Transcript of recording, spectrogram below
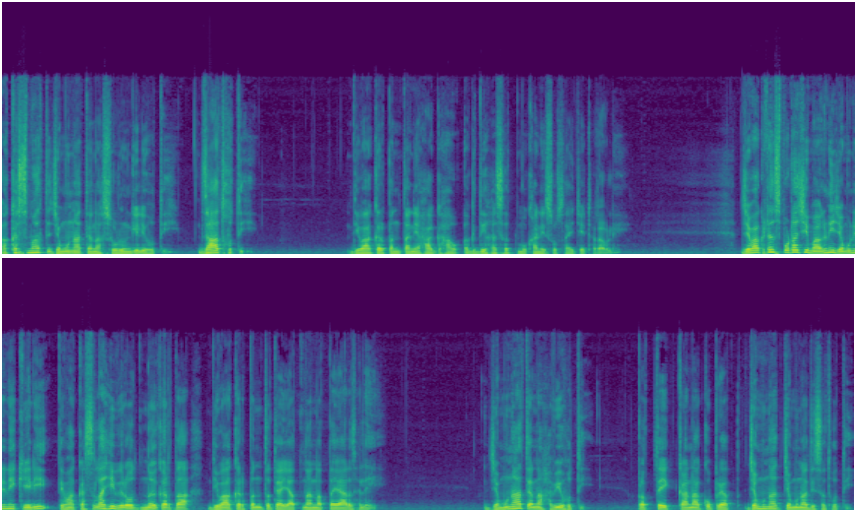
अकस्मात जमुना त्यांना सोडून गेली होती जात होती. दिवाकर पंताने हा घाव अगदी हसत मुखाने सोसायचे ठरवले. जेव्हा घटस्फोटाची मागणी जमुनेने केली तेव्हा कसलाही विरोध न करता दिवाकर पंत त्या यातनांना तयार झाले. जमुना त्यांना हवी होती. प्रत्येक कानाकोपऱ्यात जमुनात जमुना दिसत होती.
